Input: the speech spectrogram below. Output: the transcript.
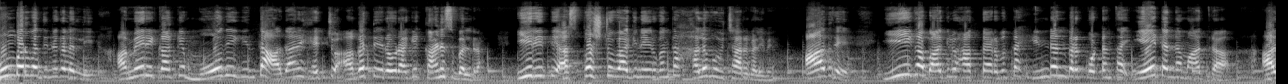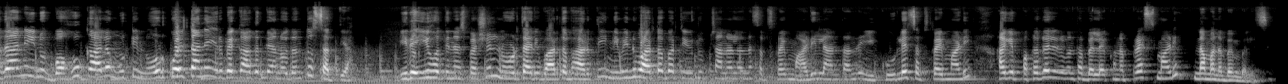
ಮುಂಬರುವ ದಿನಗಳಲ್ಲಿ ಅಮೆರಿಕಕ್ಕೆ ಮೋದಿಗಿಂತ ಅದಾನಿ ಹೆಚ್ಚು ಅಗತ್ಯ ಇರೋರಾಗಿ ಕಾಣಿಸಬಲ್ರ. ಈ ರೀತಿ ಅಸ್ಪಷ್ಟವಾಗಿನೇ ಇರುವಂತಹ ಹಲವು ವಿಚಾರಗಳಿವೆ. ಆದ್ರೆ ಈಗ ಬಾಗಿಲು ಹಾಕ್ತಾ ಇರುವಂತಹ ಹಿಂಡನ್ಬರ್ಗ್ ಕೊಟ್ಟಂತ ಏಟನ್ನ ಮಾತ್ರ ಅದಾನಿ ಇನ್ನು ಬಹುಕಾಲ ಮುಟ್ಟಿ ನೋಡ್ಕೊಳ್ತಾನೆ ಇರಬೇಕಾಗತ್ತೆ ಅನ್ನೋದಂತೂ ಸತ್ಯ. ಇದೆ ಈ ಹೊತ್ತಿನ ಸ್ಪೆಷಲ್ ನೋಡ್ತಾ ಇರಿ ವಾರ್ತಾ ಭಾರತಿ. ನೀವಿನ್ನು ವಾರ್ತಾ ಭಾರತಿ ಯೂಟ್ಯೂಬ್ ಚಾನಲ್ ಅನ್ನ ಸಬ್ಸ್ಕ್ರೈಬ್ ಮಾಡಿಲ್ಲ ಅಂತಂದ್ರೆ ಈ ಕೂಡಲೇ ಸಬ್ಸ್ಕ್ರೈಬ್ ಮಾಡಿ, ಹಾಗೆ ಪಕ್ಕದಲ್ಲಿರುವಂತಹ ಬೆಲ್ಲೈಕನ್ನ ಪ್ರೆಸ್ ಮಾಡಿ ನಮ್ಮನ್ನ ಬೆಂಬಲಿಸಿ.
